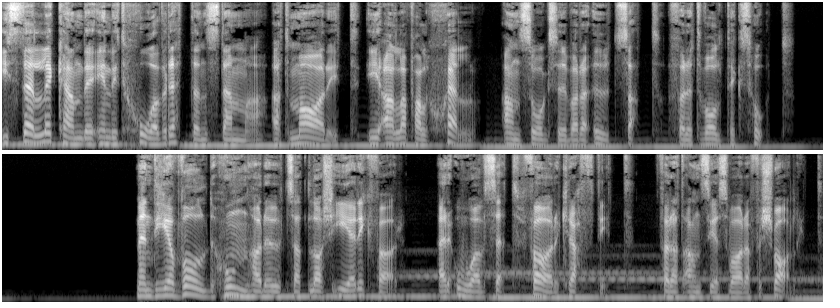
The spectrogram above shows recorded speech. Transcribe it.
Istället kan det enligt hovrätten stämma att Marit i alla fall själv ansåg sig vara utsatt för ett våldtäktshot. Men det våld hon har utsatt Lars-Erik för är oavsett för kraftigt för att anses vara försvarligt.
